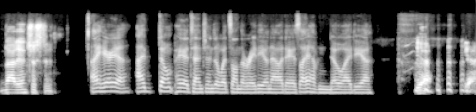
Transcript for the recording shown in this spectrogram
not interested. I hear you. I don't pay attention to what's on the radio nowadays. I have no idea. Yeah, yeah.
